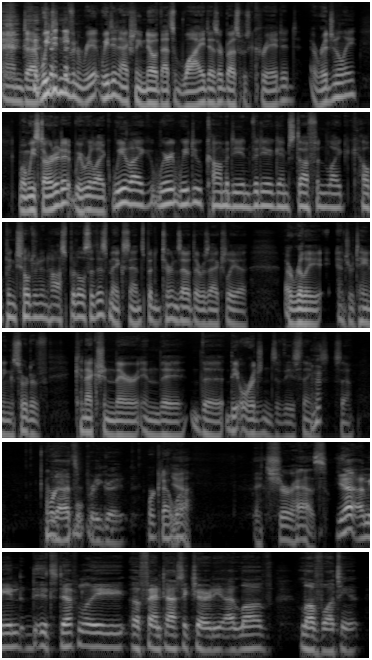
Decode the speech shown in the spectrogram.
And uh, we didn't even re- we didn't actually know that's why desert bus was created originally. When we started it we were like we like we we do comedy and video game stuff and like helping children in hospitals so this makes sense. But it turns out there was actually a a really entertaining sort of connection there in the the the origins of these things so That's pretty great. worked out Yeah. well It sure has. Yeah, I mean, it's definitely a fantastic charity. I love love watching it.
